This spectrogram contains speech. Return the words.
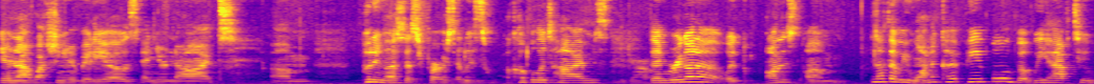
you're not watching your videos, and you're not um, putting us as first at least a couple of times, Yeah. then we're gonna like honest. Um, not that we want to cut people, but we have to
